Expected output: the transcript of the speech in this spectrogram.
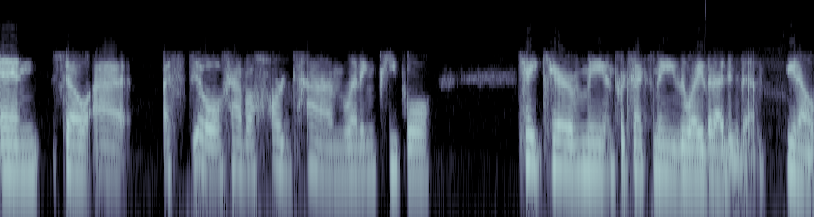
and so i i still have a hard time letting people take care of me and protect me the way that i do them you know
